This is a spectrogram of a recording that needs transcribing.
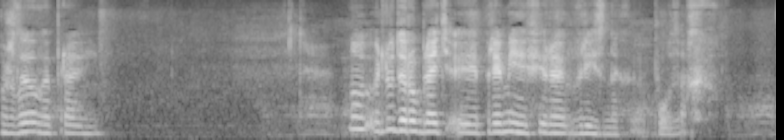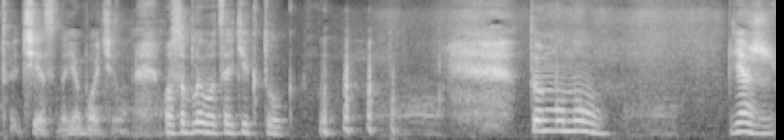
Можливо, ви праві. Ну, люди роблять е, прямі ефіри в різних позах. Чесно, я бачила. Особливо це Тік-Ток. Тому, ну, я ж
